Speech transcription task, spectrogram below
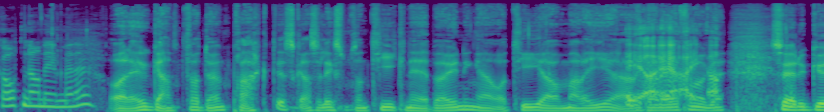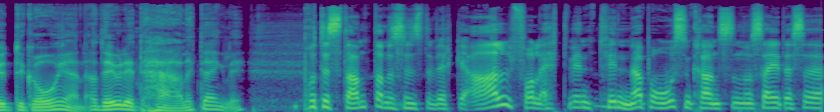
Hva oppnår de med det? Og det er jo ganske fordømt praktisk. altså liksom sånn Ti knebøyninger og ti av Maria, eller hva det er for noe. Så er du good to go igjen. Og Det er jo litt herlig, egentlig. Protestantene syns det virker altfor lettvint. Finne på rosenkransen og si disse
